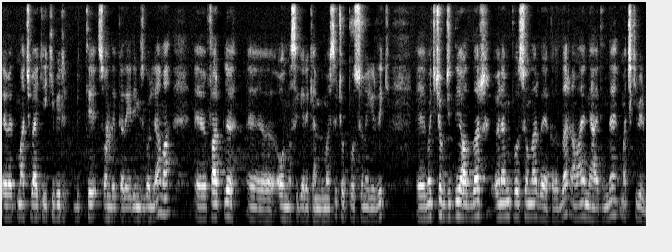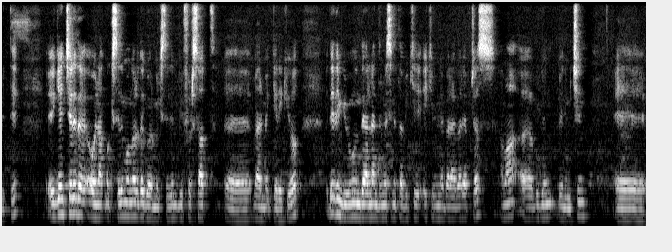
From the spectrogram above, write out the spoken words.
Evet maç belki 2-1 bitti son dakikada yediğimiz golle ama e, farklı e, olması gereken bir maçtı. Çok pozisyona girdik. E, maçı çok ciddiye aldılar. Önemli pozisyonlar da yakaladılar ama en nihayetinde maç 2-1 bitti. E, gençleri de oynatmak istedim, onları da görmek istedim. Bir fırsat e, vermek gerekiyor. Dediğim gibi bunun değerlendirmesini tabii ki ekibimle beraber yapacağız. Ama e, bugün benim için e,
